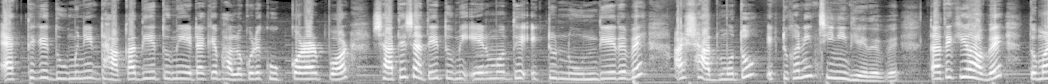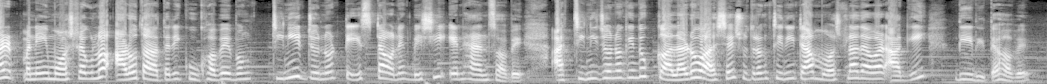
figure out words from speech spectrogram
এক থেকে দু মিনিট ঢাকা দিয়ে তুমি এটাকে ভালো করে কুক করার পর সাথে সাথে তুমি এর মধ্যে একটু নুন দিয়ে দেবে আর স্বাদ মতো একটুখানি চিনি দিয়ে দেবে। তাতে কি হবে? তোমার মানে এই মশলাগুলো আরও তাড়াতাড়ি কুক হবে এবং চিনির জন্য টেস্টটা অনেক বেশি এনহ্যান্স হবে। আর চিনির জন্য কিন্তু কালারও আসে, সুতরাং চিনিটা মশলা দেওয়ার আগেই দিয়ে দিতে হবে।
